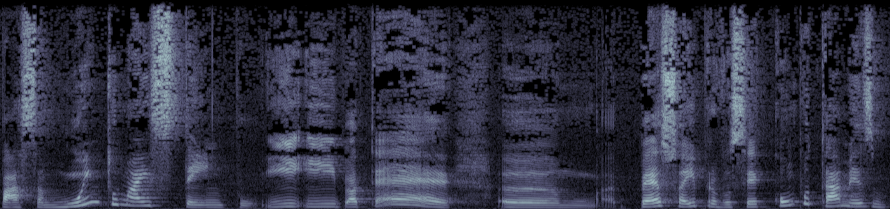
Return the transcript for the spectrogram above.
passa muito mais tempo e, e até peço aí para você computar mesmo.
